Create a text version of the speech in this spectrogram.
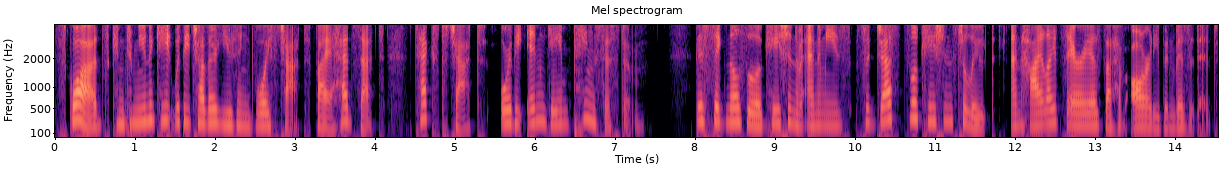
Squads can communicate with each other using voice chat via headset, text chat, or the in game ping system. This signals the location of enemies, suggests locations to loot, and highlights areas that have already been visited.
